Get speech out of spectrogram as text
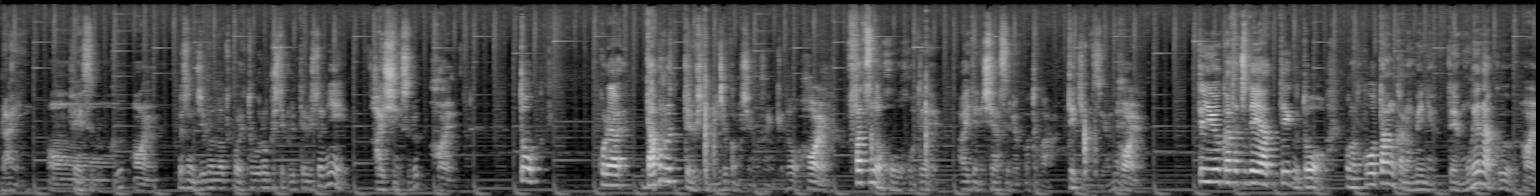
LINE、Facebook はい。要するに自分のところに登録してくれてる人に配信するはい。と、これはダブルってる人もいるかもしれませんけど、は二つの方法で相手に知らせることができますよい。ね。はい。っていう形でやっていくと、この高単価のメニューって漏れなく、はい。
